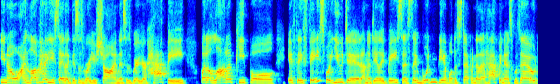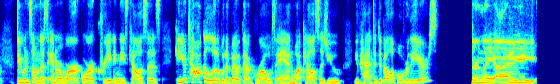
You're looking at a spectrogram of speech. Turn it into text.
you know, I love how you say, like, this is where you shine, this is where you're happy. But a lot of people, if they face what you did on a daily basis, they wouldn't be able to step into that happiness without doing some of this inner work or creating these calluses. Can you talk a little bit about that growth and what calluses you you've had to develop over the years? Certainly. I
